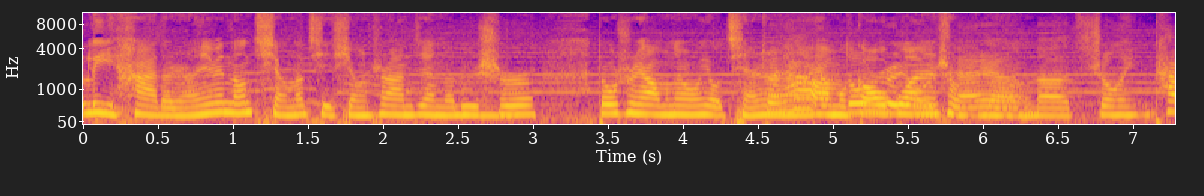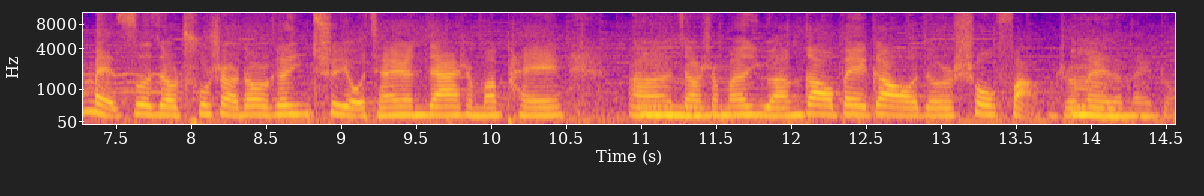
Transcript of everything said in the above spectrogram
厉害的人，因为能请得起刑事案件的律师，都是要么那种有钱人要么高官什么人的。的生意。他每次就出事儿都是跟去有钱人家什么陪，呃，嗯叫什么原告、被告，就是受访之类的嗯那种。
